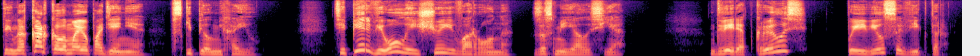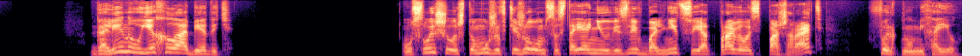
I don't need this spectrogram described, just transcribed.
«Ты накаркала мое падение!» — вскипел Михаил. Теперь Виола еще и ворона», — засмеялась я. Дверь открылась, появился Виктор. Галина уехала обедать. «Услышала, что мужа в тяжелом состоянии увезли в больницу и отправилась пожрать?» — фыркнул Михаил.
